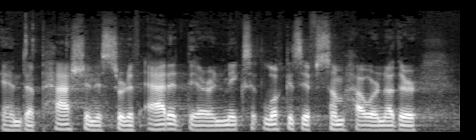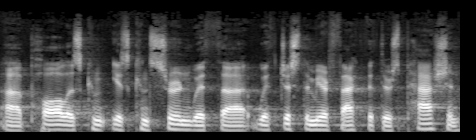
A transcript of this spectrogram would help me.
and uh, passion is sort of added there and makes it look as if somehow or another uh, Paul is, con- is concerned with, uh, with just the mere fact that there's passion.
